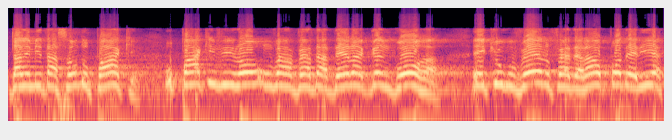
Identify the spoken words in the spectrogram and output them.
da limitação do PAC. O PAC virou uma verdadeira gangorra em que o governo federal poderia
